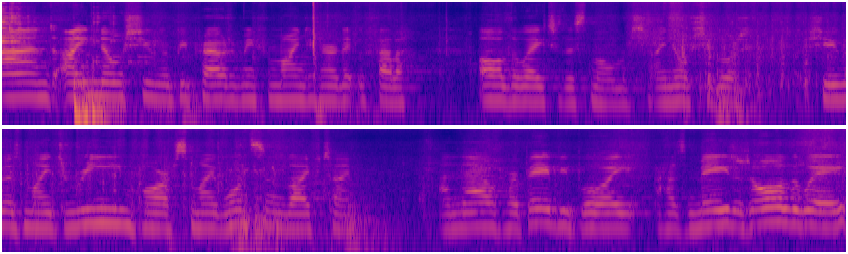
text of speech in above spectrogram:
and I know she would be proud of me for minding her little fella all the way to this moment. I know she would. She was my dream horse, my once in a lifetime. And now her baby boy has made it all the way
